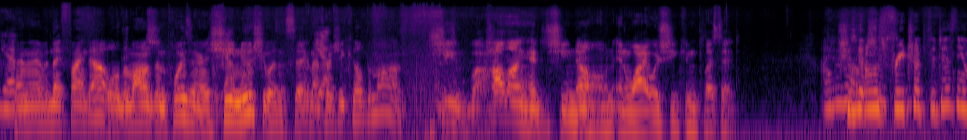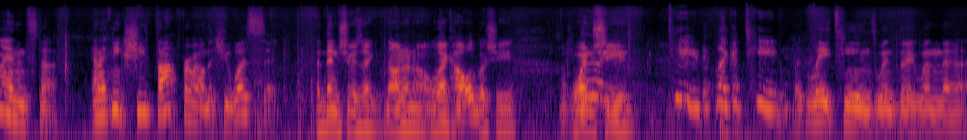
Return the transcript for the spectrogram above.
Yep. And then when they find out, well, the mom's been poisoning her, and she Yep. knew she wasn't sick. And that's Yep. why she killed the mom. She. How long had she known, and why was she complicit? I don't know. She's know. getting all those free trips to Disneyland and stuff. And I think she thought for a while that she was sick. But then she was like, no, no, no. Like, how old was she when Like- she? teen, like a teen. Like late teens when the when the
